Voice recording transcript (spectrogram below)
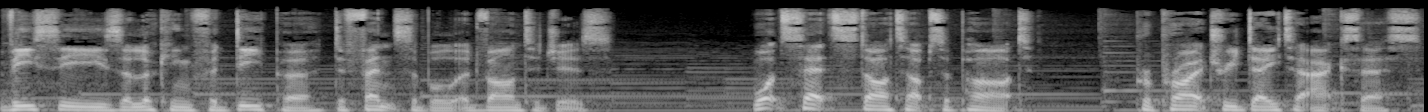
VCs are looking for deeper, defensible advantages. What sets startups apart? Proprietary data access,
